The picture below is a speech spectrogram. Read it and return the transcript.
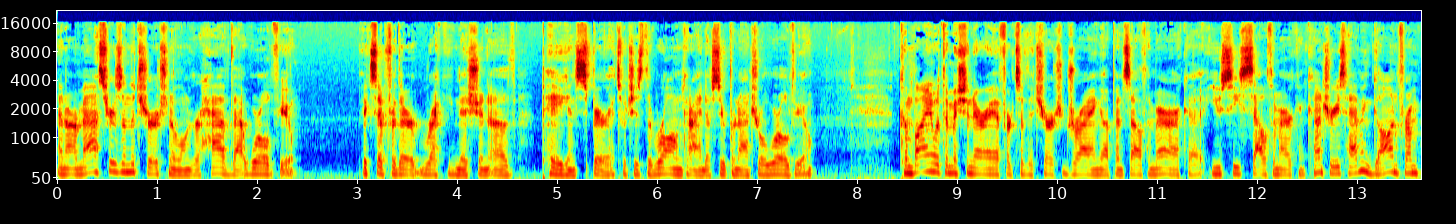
and our masters in the church no longer have that worldview, except for their recognition of pagan spirits, which is the wrong kind of supernatural worldview. Combined with the missionary efforts of the church drying up in South America, you see South American countries having gone from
